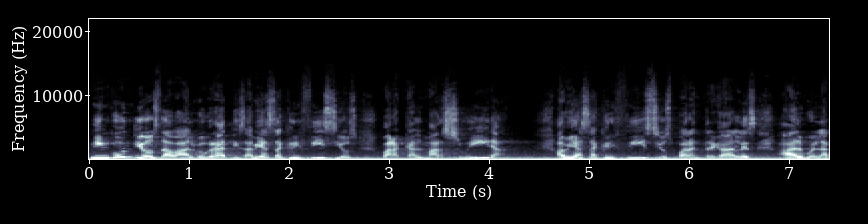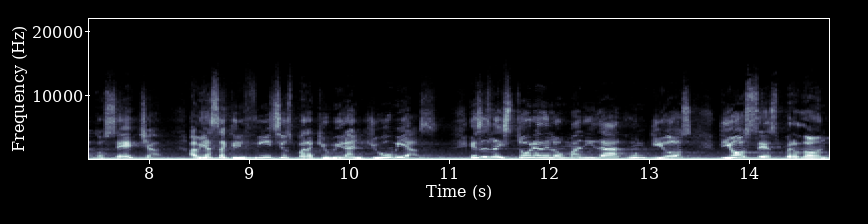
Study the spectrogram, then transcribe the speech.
Ningún dios daba algo gratis. Había sacrificios para calmar su ira. Había sacrificios para entregarles algo en la cosecha. Había sacrificios para que hubieran lluvias. Esa es la historia de la humanidad. Un dios, dioses, perdón,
